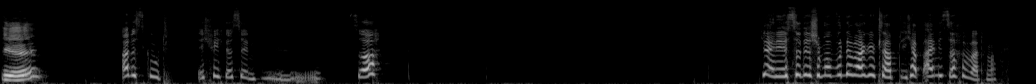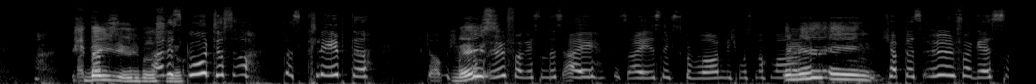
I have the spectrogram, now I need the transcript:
Ja? alles gut. Ich krieg das hin. So. Ja, nee, das hat ja schon mal wunderbar geklappt. Ich habe eine Sache, warte mal. Speiseöl brauchst Alles noch. gut, das, oh, das klebte. Ich glaube, ich habe Öl vergessen. Das Ei, das Ei ist nichts geworden. Ich muss Oh nochmal. nein. Ich habe das Öl vergessen.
